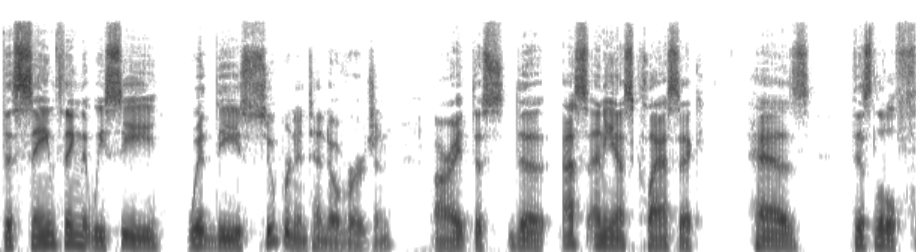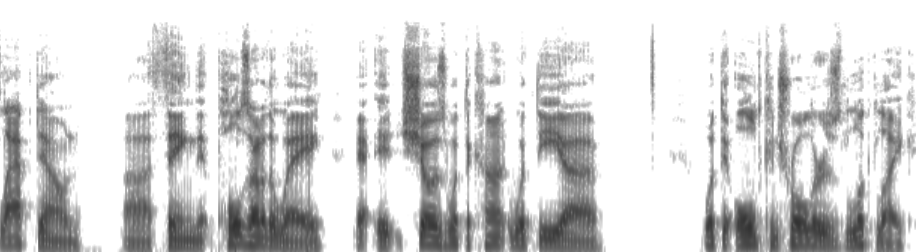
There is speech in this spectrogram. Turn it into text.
the same thing that we see with the Super Nintendo version. All right, this the SNES Classic has this little flap down uh, thing that pulls out of the way. It shows what the con what the uh, what the old controllers looked like,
